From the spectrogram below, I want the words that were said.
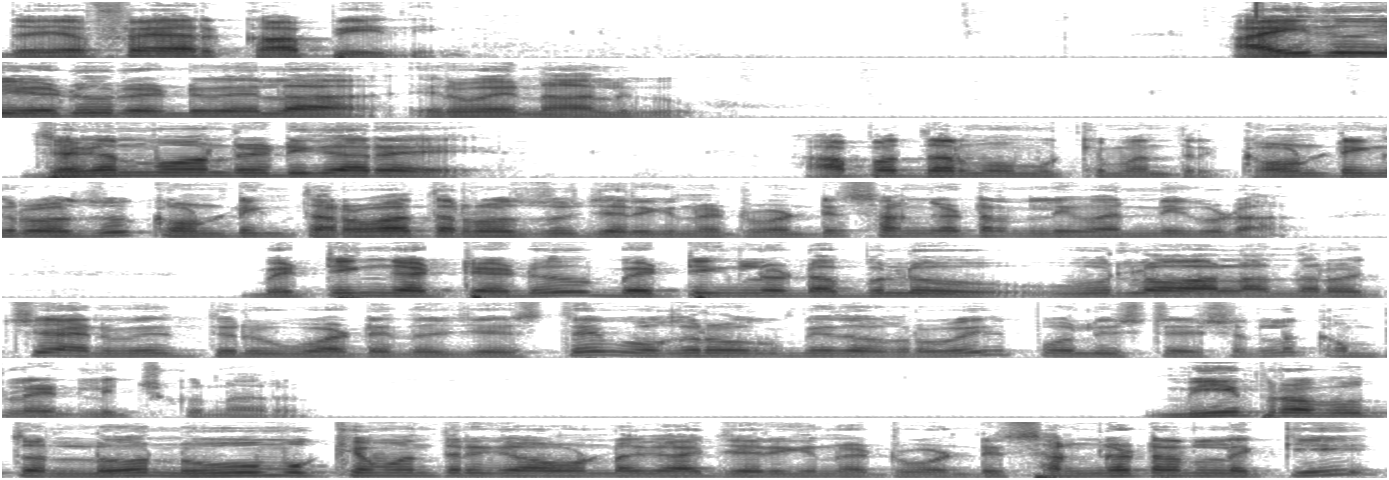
ద ఎఫ్ఐఆర్ కాపీ ఇది. ఐదు ఏడు రెండు వేల ఇరవై నాలుగు. జగన్మోహన్ రెడ్డి గారే ఆపద్ధర్మ ముఖ్యమంత్రి. కౌంటింగ్ రోజు కౌంటింగ్ తర్వాత రోజు జరిగినటువంటి సంఘటనలు ఇవన్నీ కూడా. బెట్టింగ్ కట్టాడు బెట్టింగ్లో డబ్బులు ఊర్లో వాళ్ళందరూ వచ్చి ఆయన మీద తిరుగుబాటు ఏదో చేస్తే ఒకరు ఒక మీద ఒకరు పోయి పోలీస్ స్టేషన్లో కంప్లైంట్లు ఇచ్చుకున్నారు. మీ ప్రభుత్వంలో నువ్వు ముఖ్యమంత్రిగా ఉండగా జరిగినటువంటి సంఘటనలకి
